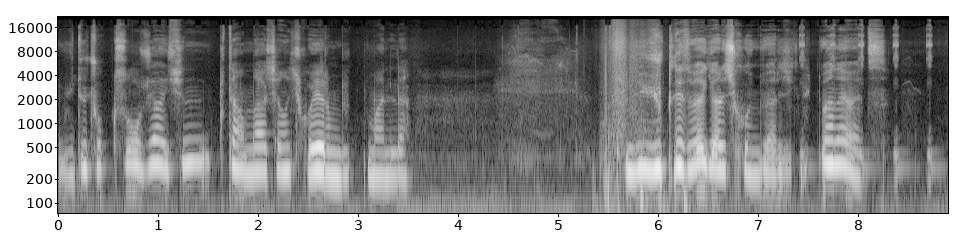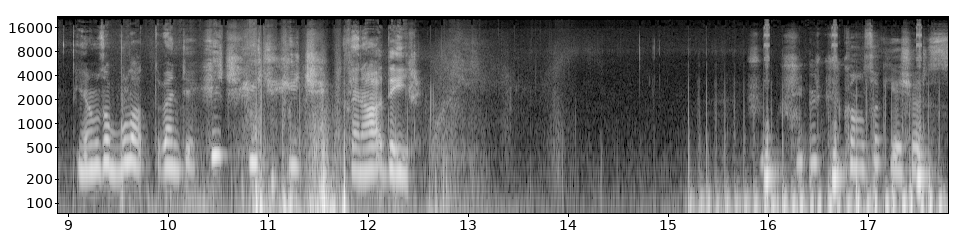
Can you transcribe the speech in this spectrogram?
video çok kısa olacağı için bir tane daha challenge koyarım büyük ihtimalle. Şimdi yükledi ve gerçek oyuncu verecek. İhtimalle evet. Yanımıza bul attı. Bence hiç hiç hiç fena değil. Şu, şu üç yük alsak yaşarız.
